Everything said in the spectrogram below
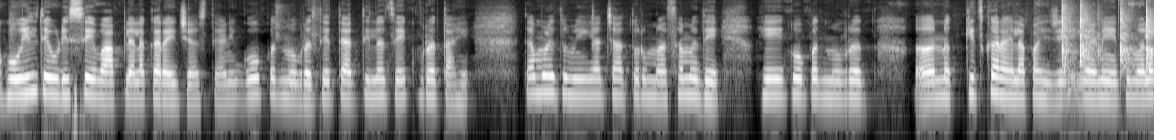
होईल तेवढी सेवा आपल्याला करायची असते. आणि गोपद्मव्रत हे त्यातीलच एक व्रत आहे. त्यामुळे तुम्ही या चातुर्मासामध्ये हे गोपद्मव्रत नक्कीच करायला पाहिजे. याने तुम्हाला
